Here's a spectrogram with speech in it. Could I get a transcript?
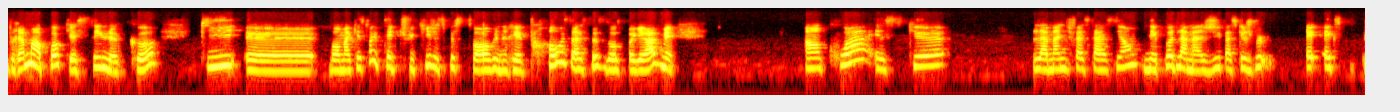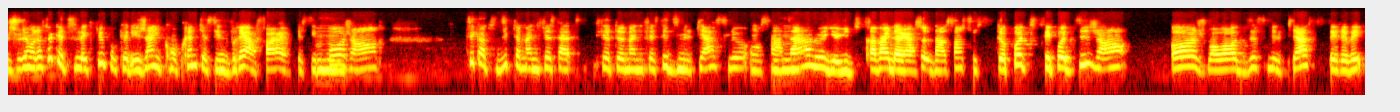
vraiment pas que c'est le cas. Puis, euh, bon, ma question est peut-être tricky. Je ne sais pas si tu vas avoir une réponse à ça, donc c'est pas grave, mais en quoi est-ce que la manifestation n'est pas de la magie? Parce que je veux. Ex- J'aimerais ça que tu l'expliques pour que les gens ils comprennent que c'est une vraie affaire, que c'est pas genre. Tu sais, quand tu dis que tu as manifesté, que t'as manifesté 10 000 là, on s'entend, Mhm. là, il y a eu du travail derrière ça, dans le sens où t'as pas, tu t'es pas dit genre, ah, je vais avoir 10 000 tu t'es réveillé.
